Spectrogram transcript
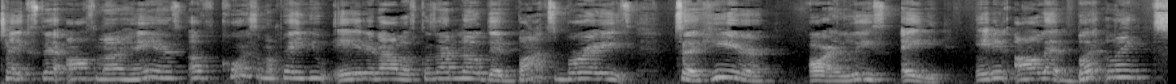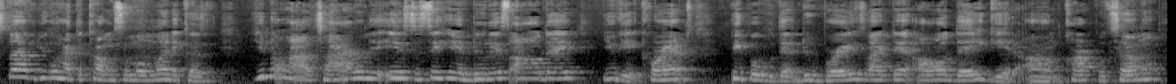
takes that off my hands, of course I'm gonna pay you eighty dollars because I know that box braids to here are at least eighty. Any all that butt length stuff, you're gonna have to come with some more money because you know how tiring it is to sit here and do this all day. You get cramps. People that do braids like that all day get um, carpal tunnel.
